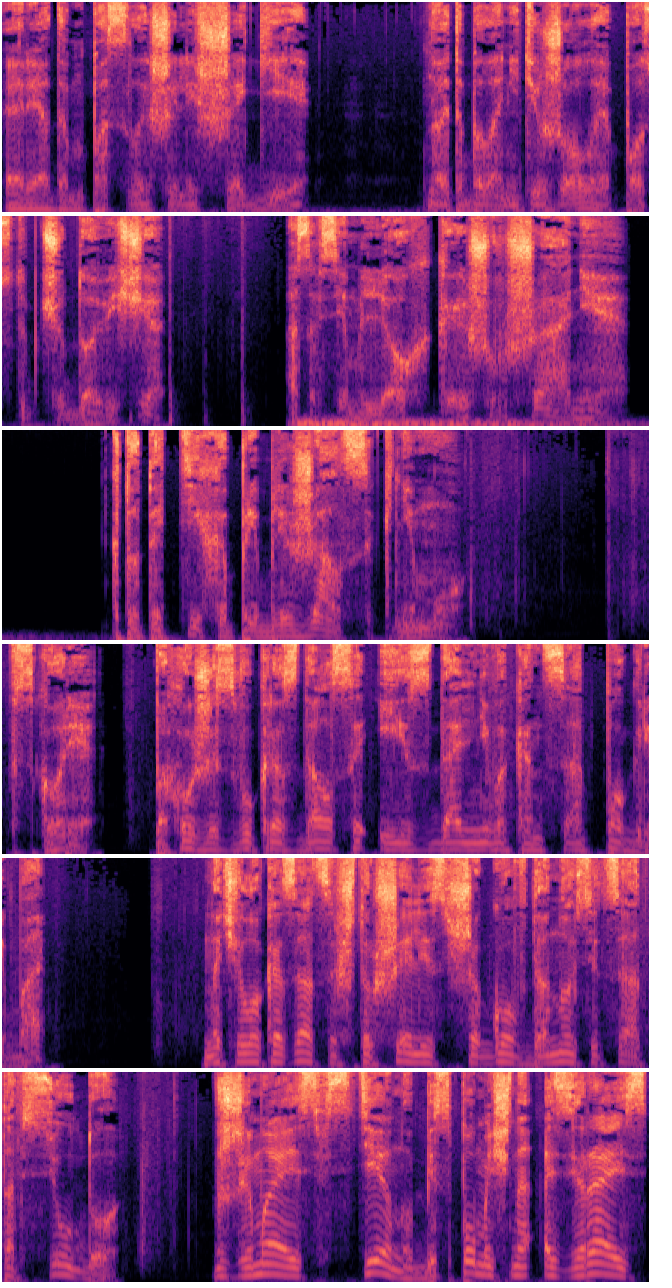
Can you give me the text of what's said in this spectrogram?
Рядом послышались шаги. Но это была не тяжелая поступь чудовища, а совсем легкое шуршание. Кто-то тихо приближался к нему. Вскоре Похожий звук раздался и из дальнего конца погреба. Начало казаться, что шелест шагов доносится отовсюду. Вжимаясь в стену, беспомощно озираясь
